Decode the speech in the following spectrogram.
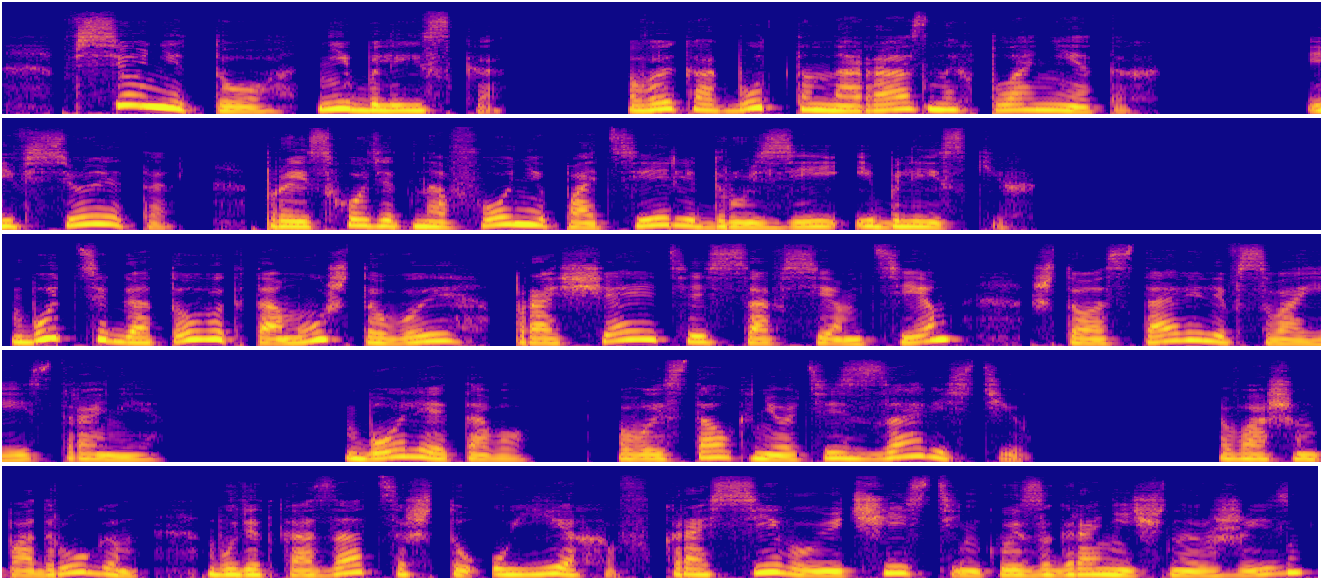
— все не то, не близко. Вы как будто на разных планетах. И все это происходит на фоне потери друзей и близких. Будьте готовы к тому, что вы прощаетесь со всем тем, что оставили в своей стране. Более того, вы столкнетесь с завистью. Вашим подругам будет казаться, что, уехав в красивую и чистенькую заграничную жизнь,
